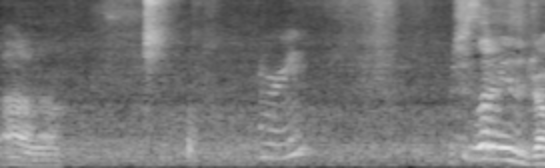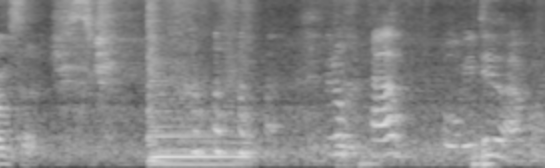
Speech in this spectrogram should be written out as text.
I don't know. Marine. Let's just let him use a drum set. we don't have. Well, we do have one.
